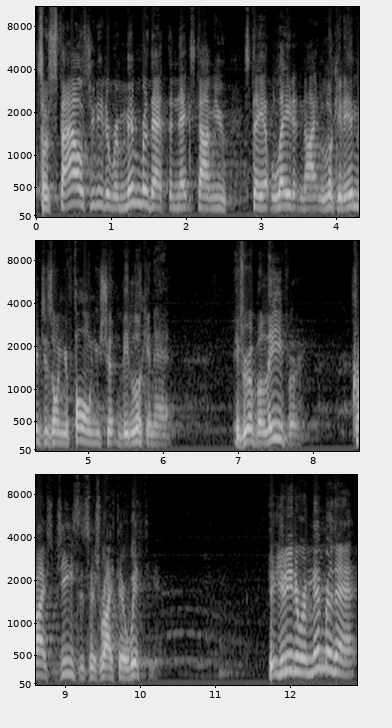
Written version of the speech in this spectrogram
So, spouse, you need to remember that the next time you stay up late at night and look at images on your phone you shouldn't be looking at. If you're a believer, Christ Jesus is right there with you. You need to remember that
